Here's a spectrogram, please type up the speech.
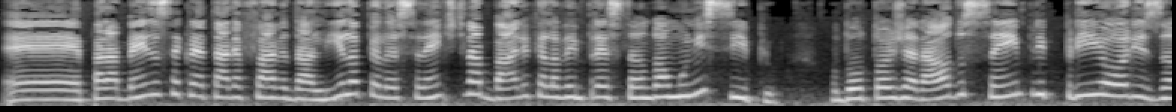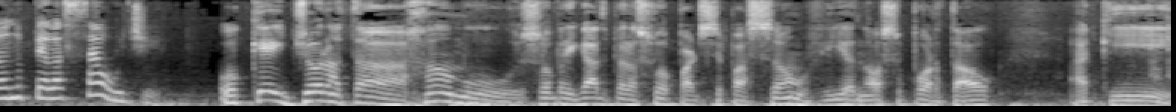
É, parabéns à secretária Flávia Dalila pelo excelente trabalho que ela vem prestando ao município. O doutor Geraldo sempre priorizando pela saúde. Ok, Jonathan Ramos, obrigado pela sua participação via nosso portal aqui.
